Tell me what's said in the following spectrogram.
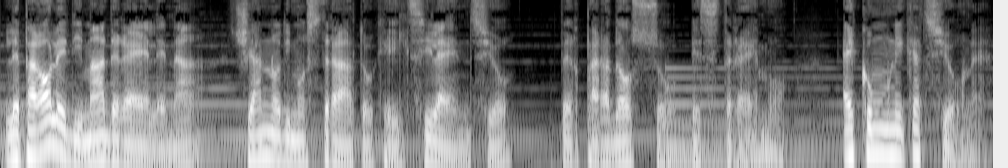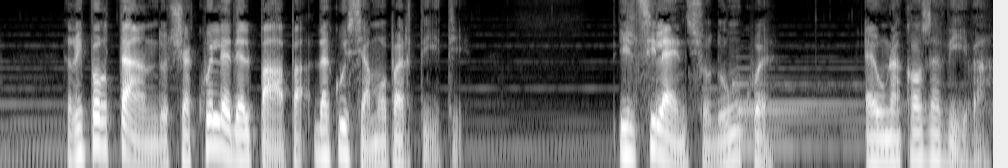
Le parole di Madre Elena ci hanno dimostrato che il silenzio, per paradosso estremo, è comunicazione, riportandoci a quelle del Papa da cui siamo partiti. Il silenzio, dunque, è una cosa viva.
